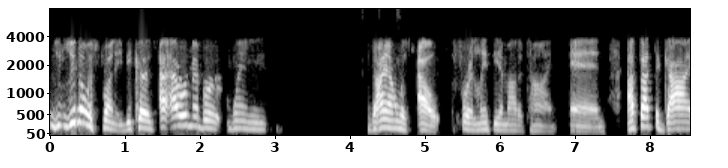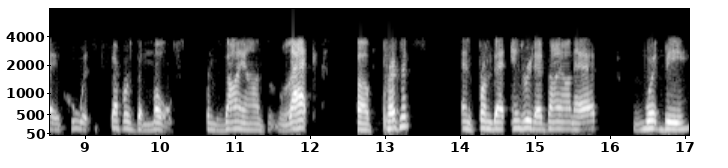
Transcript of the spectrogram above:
You know, it's funny because I, I remember when Zion was out for a lengthy amount of time, and I thought the guy who would suffer the most from Zion's lack of presence and from that injury that Zion had would be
